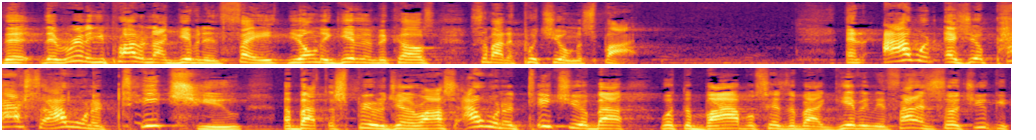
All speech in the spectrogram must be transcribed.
that, that really you're probably not giving in faith. You're only giving because somebody put you on the spot. And I would, as your pastor, I want to teach you about the spirit of generosity. I want to teach you about what the Bible says about giving and finances so that you can,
